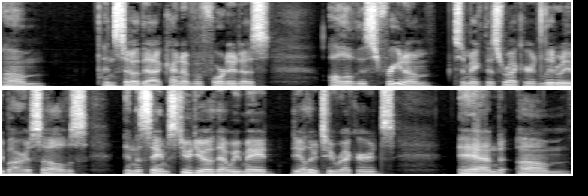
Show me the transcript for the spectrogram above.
Um, and so that kind of afforded us all of this freedom to make this record literally by ourselves in the same studio that we made the other two records. And um,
